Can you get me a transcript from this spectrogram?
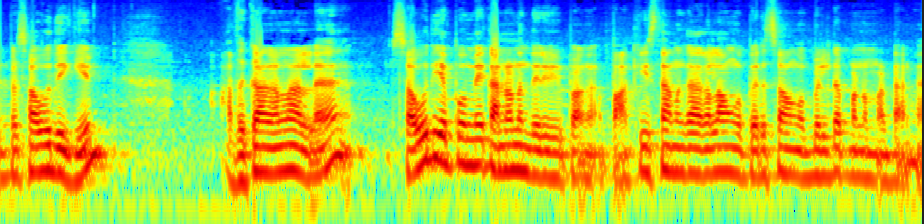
இப்போ சவுதிக்கு. அதுக்காகலாம் இல்லை. சவுதி எப்போவுமே கண்டனம் தெரிவிப்பாங்க. பாகிஸ்தானுக்காகலாம் அவங்க பெருசாக அவங்க பில்டப் பண்ண மாட்டாங்க.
